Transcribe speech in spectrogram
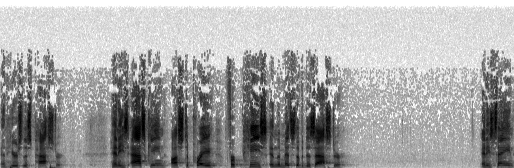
And here's this pastor. And he's asking us to pray for peace in the midst of a disaster. And he's saying,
